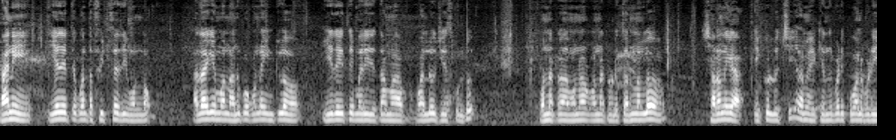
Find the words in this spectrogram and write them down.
కానీ ఏదైతే కొంత ఫిట్స్ అది ఉండడం అలాగే మొన్న అనుకోకుండా ఇంట్లో ఏదైతే మరి తమ పనులు చేసుకుంటూ ఉన్నట్టు ఉన్న ఉన్నటువంటి తరుణంలో సడన్గా ఎక్కుళ్ళు వచ్చి ఆమె కింద పడి కూలబడి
